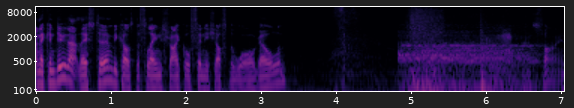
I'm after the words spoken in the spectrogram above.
And I can do that this turn because the Flame Strike will finish off the War Golem. That's fine.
